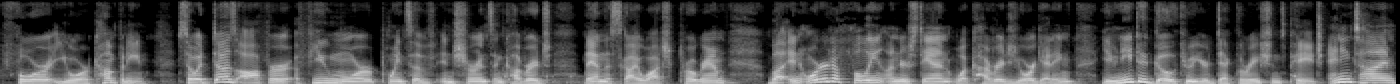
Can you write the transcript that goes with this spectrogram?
for your company. So it does offer a few more points of insurance and coverage than the Skywatch program. But in order to fully understand what coverage you're getting, you need to go through your declarations page. Anytime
